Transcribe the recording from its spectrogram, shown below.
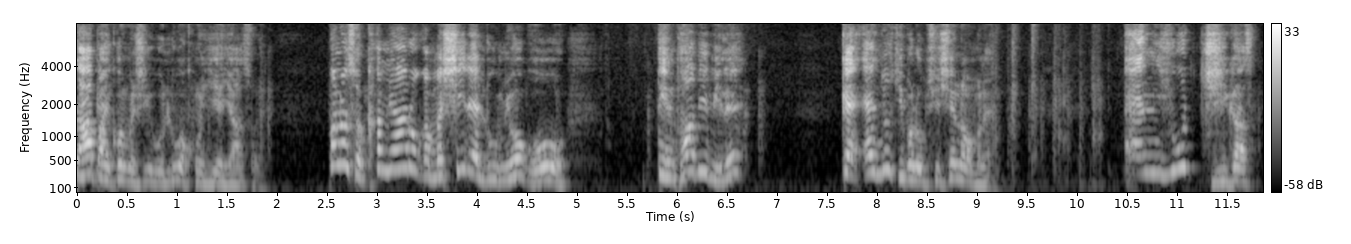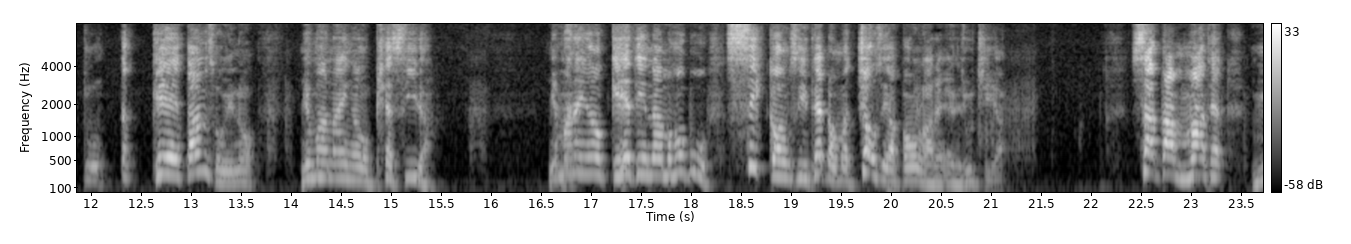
တားပိုင်ခွင့်မရှိဘူးလူအခွင့်အရေးအရာဆိုရင်။ ဘာလို့ဆိုခမည်းတော်ကမရှိတဲ့လူမျိုးကိုတင်ထားပြီးပြီလေ။ကဲအန်ယူဂျီဘယ်လိုဖြစ်ရှင်းတော့မလဲ။ NUG ကတကယ်တမ်းဆိုရင်တော့မြန်မာနိုင်ငံကိုဖျက်ဆီးတာမြန်မာနိုင်ငံကိုကယ်တင်တာမဟုတ်ဘူးစစ်ကောင်စီထက်တောင်မှကြောက်စရာကောင်းလာတဲ့ NUG ကစကားမထက်မ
